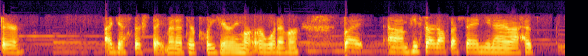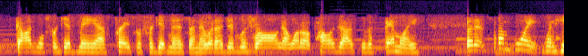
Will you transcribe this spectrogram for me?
their, I guess their statement at their plea hearing or, or whatever. But um, he started off by saying, you know, I hope God will forgive me. I've prayed for forgiveness. I know what I did was wrong. I want to apologize to the family. But at some point, when he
